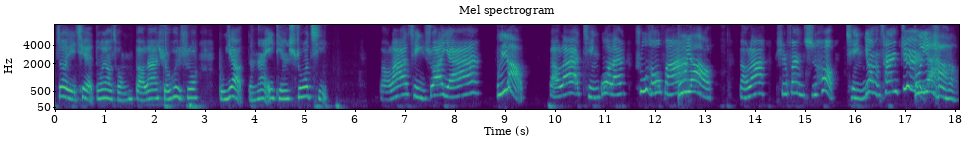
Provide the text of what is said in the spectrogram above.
这一切都要从宝拉学会说“不要”的那一天说起。宝拉，请刷牙。不要。宝拉，请过来梳头发。不要。宝拉，吃饭时候请用餐具。不要。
